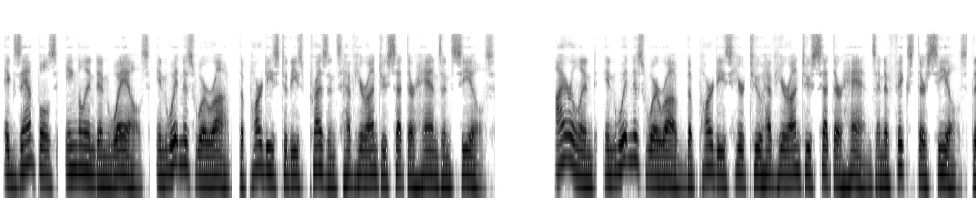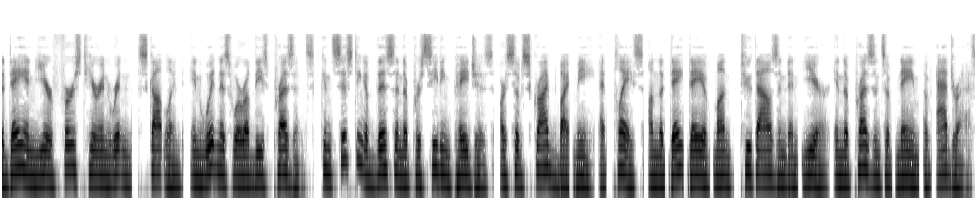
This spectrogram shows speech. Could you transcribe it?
Examples, England and Wales, in witness whereof, the parties to these presents have hereunto set their hands and seals. Ireland, in witness whereof the parties hereto have hereunto set their hands and affixed their seals the day and year first herein written, Scotland, in witness whereof these presents, consisting of this and the preceding pages, are subscribed by me at place on the day, day of month 2000 and year in the presence of name of address.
